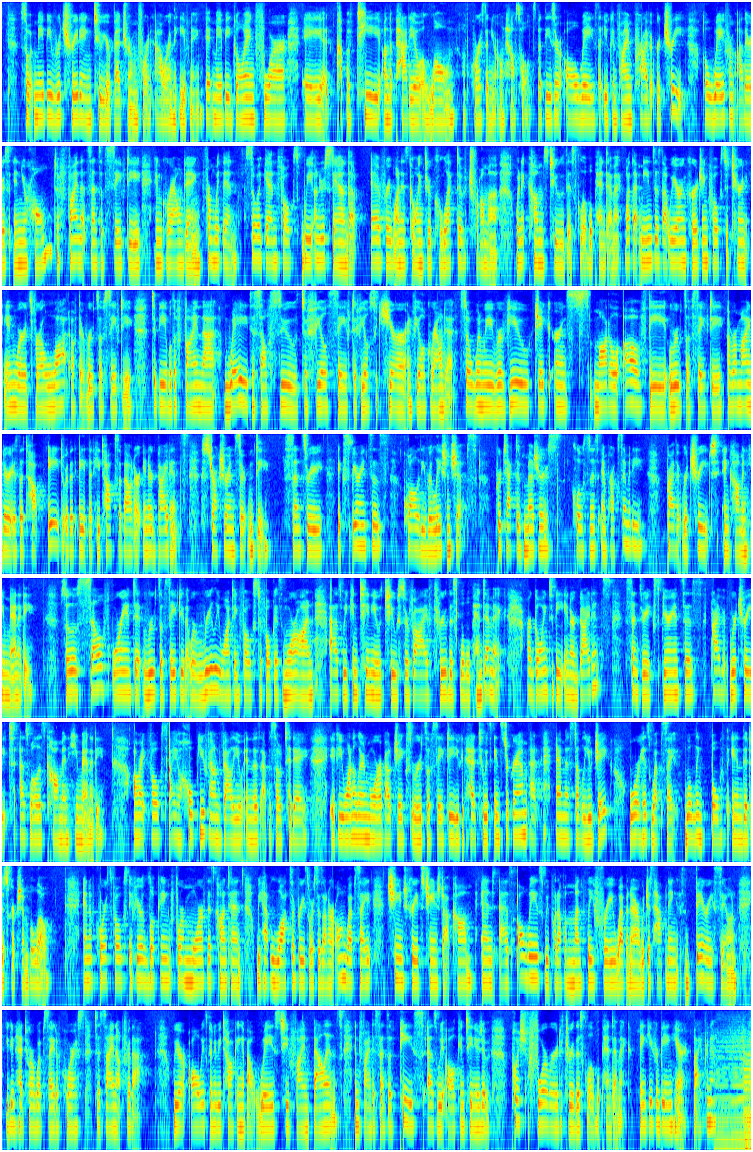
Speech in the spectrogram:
So it may be retreating to your bedroom for an hour in the evening. It may be going for a cup of tea on the patio alone, of course, in your own household. But these are all ways that you can find private retreat away from others in your home to find that sense of safety and grounding from within. So, again, folks, we understand that everyone is going through collective trauma when it comes to this global pandemic. What that means is that we are encouraging folks to turn inwards for a lot of their routes of safety, to be able to find that way to self soothe, to feel safe, to feel secure, and feel grounded. So when we review Jake Ernst's model of the routes of safety, a reminder is the top eight or the eight that he talks about are inner guidance, structure and certainty, sensory experiences, quality relationships, protective measures, closeness and proximity, private retreat, and common humanity. So, those self oriented routes of safety that we're really wanting folks to focus more on as we continue to survive through this global pandemic are going to be inner guidance, sensory experiences, private retreat, as well as common humanity. All right, folks, I hope you found value in this episode today. If you want to learn more about Jake's Routes of Safety, you can head to his Instagram at MSWJake or his website. We'll link both in the description below. And of course, folks, if you're looking for more of this content, we have lots of resources on our own website, changecreateschange.com. And as always, we put off a monthly free webinar, which is happening very soon. You can head to our website, of course, to sign up for that. We are always going to be talking about ways to find balance and find a sense of peace as we all continue to push forward through this global pandemic. Thank you for being here. Bye for now.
